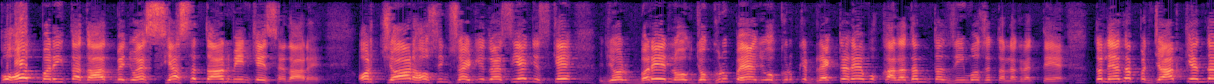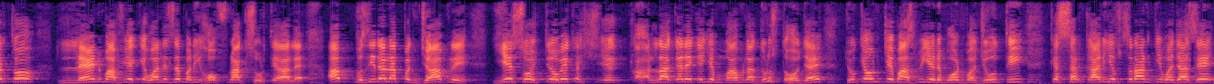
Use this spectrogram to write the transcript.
بہت بڑی تعداد میں جو ہے سیاستدان بھی ان کے حصے دار ہیں۔ اور چار ہاؤسنگ سوسائٹی تو ایسی ہیں جس کے جو بڑے لوگ جو گروپ ہیں، جو گروپ کے ڈائریکٹر ہیں، وہ کالادن تنظیموں سے تعلق رکھتے ہیں۔ تو لہذا پنجاب کے اندر تو لینڈ مافیا کے حوالے سے بڑی خوفناک صورتحال ہے۔ اب وزیر اعلیٰ پنجاب نے یہ سوچتے ہوئے کہ اللہ کرے کہ یہ معاملہ درست ہو جائے، کیونکہ ان کے پاس بھی یہ رپورٹ موجود تھی کہ سرکاری افسران کی وجہ سے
